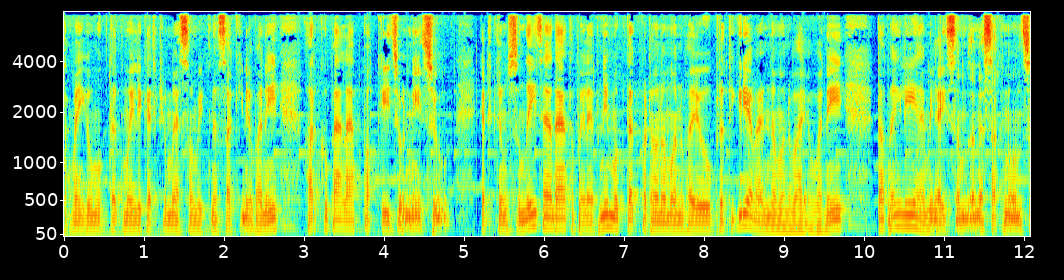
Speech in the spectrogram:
तपाईँको मुक्तक मैले कार्यक्रममा समेट्न सकिनँ भने अर्को पाला पक्कै जोड्नेछु। कार्यक्रम सुन्दै जाँदा तपाईँलाई पनि मुक्तक पठाउन मनभयो प्रतिक्रिया बाँड्न मनभयो भने तपाईँले हामीलाई सम्झन सक्नुहुन्छ।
